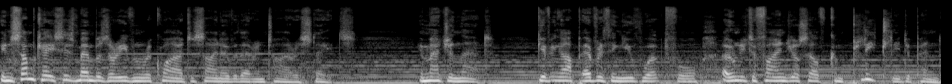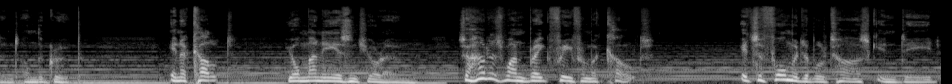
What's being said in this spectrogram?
In some cases, members are even required to sign over their entire estates. Imagine that, giving up everything you've worked for, only to find yourself completely dependent on the group. In a cult, your money isn't your own. So how does one break free from a cult? It's a formidable task indeed.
